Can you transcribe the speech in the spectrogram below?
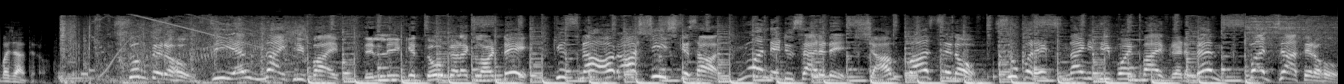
बजाते रहो। सुनते रहो सी एल दिल्ली के दो कड़क लॉन्डे कृष्णा और आशीष के साथ मंडे टू सैटरडे शाम पाँच ऐसी नौ सुपर हिट्स 93.5 रेड फैम बजाते रहो।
